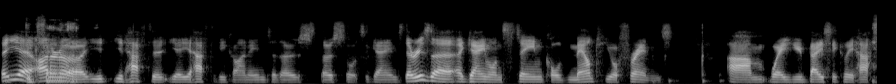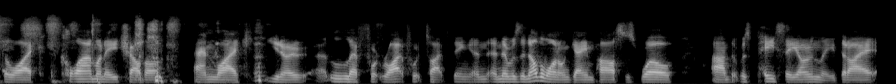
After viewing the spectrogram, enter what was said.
But yeah, Big I don't know. You'd, you'd have to, yeah, you have to be kind of into those those sorts of games. There is a, a game on Steam called Mount Your Friends, um, where you basically have to like climb on each other and like you know left foot right foot type thing. And and there was another one on Game Pass as well um, that was PC only that I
